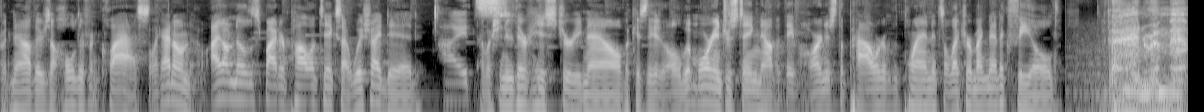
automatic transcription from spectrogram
But now there's a whole different class. Like I don't know. I don't know the spider politics. I wish I did. Uh, I wish I knew their history now because they're a little bit more interesting now that they've harnessed the power of the planet's electromagnetic field. And remember,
